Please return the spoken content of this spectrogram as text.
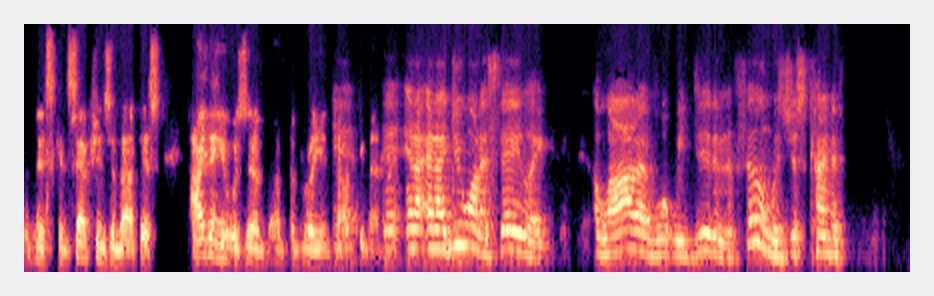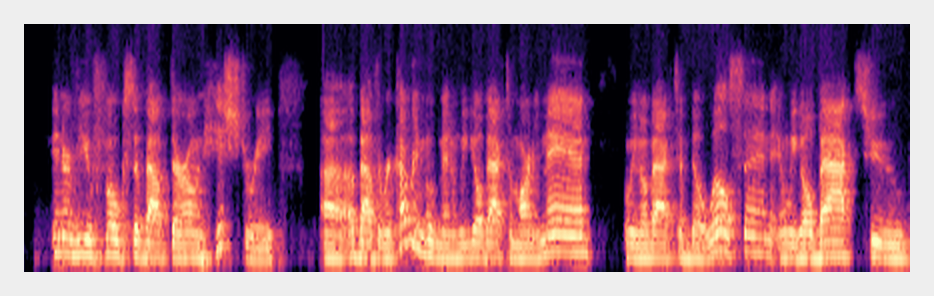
misconceptions about this. I think it was a, a brilliant documentary. And, and, I, and I do want to say, like, a lot of what we did in the film was just kind of interview folks about their own history, uh, about the recovery movement. And we go back to Marty Mann, we go back to Bill Wilson, and we go back to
